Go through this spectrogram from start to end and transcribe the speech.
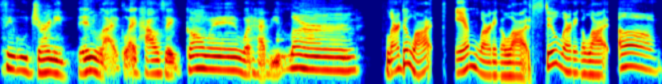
single journey been like? Like how's it going? What have you learned? Learned a lot am learning a lot still learning a lot. Um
